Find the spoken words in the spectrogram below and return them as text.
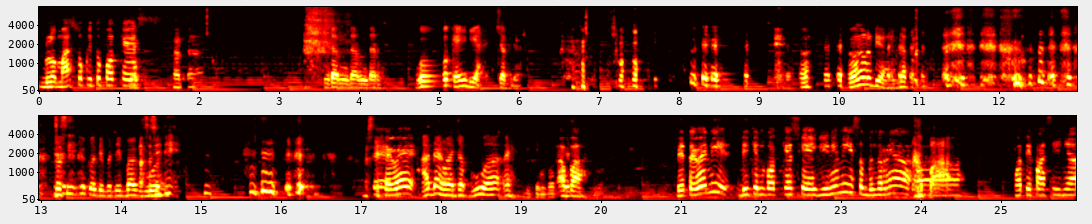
belum masuk itu podcast. Karena Bentar, bentar, bentar. Gue kayaknya diajak dah. Emang lu diajak? masa sih, Kok tiba-tiba masa gue sih di? BTW, ada yang ngajak gua eh bikin podcast. Apa? BTW nih bikin podcast kayak gini nih sebenarnya Apa? eh, motivasinya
